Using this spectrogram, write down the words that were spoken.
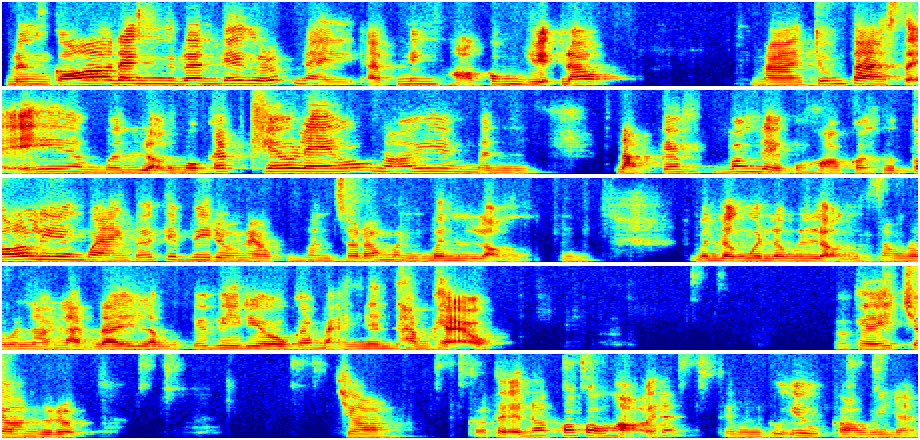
Đừng có đăng lên cái group này, admin họ không duyệt đâu, mà chúng ta sẽ bình luận một cách khéo léo, nói mình đọc cái vấn đề của họ coi thử có liên quan tới cái video nào của mình, sau đó mình bình luận bình luận bình luận bình luận. Xong rồi mình nói là đây là một cái video các bạn nên tham khảo. Ok John group. John có thể nó có câu hỏi đó thì mình cứ yêu cầu đi nè.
